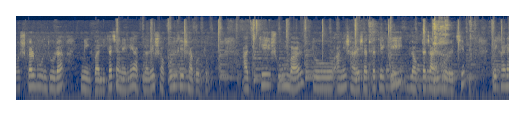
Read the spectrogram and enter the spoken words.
নমস্কার বন্ধুরা, মেঘবালিকা চ্যানেলে আপনাদের সকলকে স্বাগত। আজকে সোমবার, তো আমি সাড়ে সাতটা থেকেই ব্লগটা চালু করেছি। এখানে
